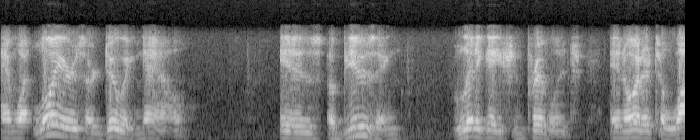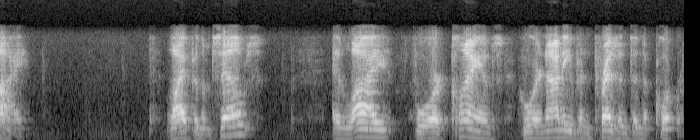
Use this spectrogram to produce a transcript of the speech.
And what lawyers are doing now is abusing litigation privilege in order to lie. Lie for themselves and lie for clients who are not even present in the courtroom.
